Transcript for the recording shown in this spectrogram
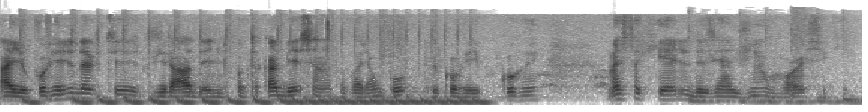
Aí o correio deve ter virado ele de ponta cabeça, né? Pra variar um pouco, do correio correio. Mas tá aqui ele, desenhadinho, horse aqui.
